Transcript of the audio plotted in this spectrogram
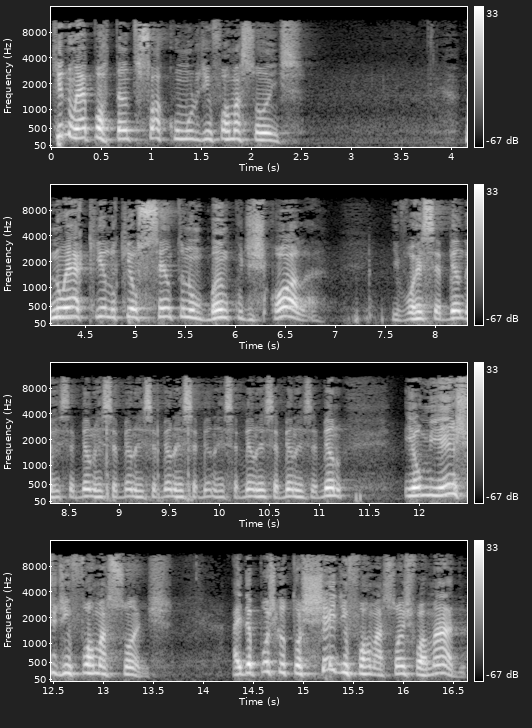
que não é, portanto, só acúmulo de informações não é aquilo que eu sento num banco de escola e vou recebendo, recebendo, recebendo, recebendo, recebendo, recebendo, recebendo, recebendo, e eu me encho de informações. Aí depois que eu estou cheio de informações formado,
